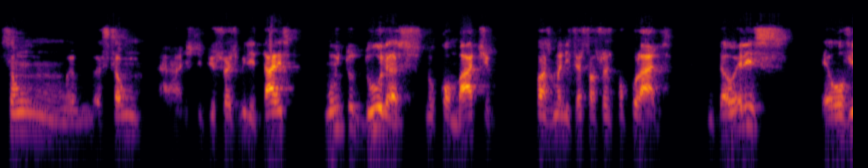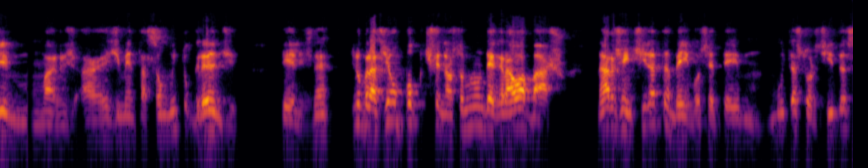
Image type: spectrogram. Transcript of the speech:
são, são ah, instituições militares muito duras no combate com as manifestações populares. Então, eles houve uma regimentação muito grande deles. Né? No Brasil é um pouco diferente, nós estamos num degrau abaixo. Na Argentina também você tem muitas torcidas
